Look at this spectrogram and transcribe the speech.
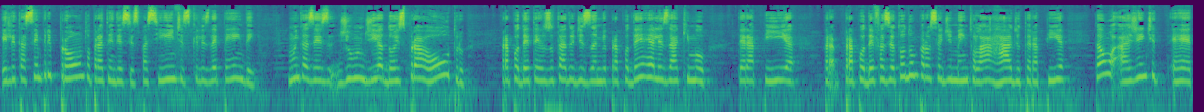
ele está sempre pronto para atender esses pacientes que eles dependem, muitas vezes, de um dia, dois para outro, para poder ter resultado de exame, para poder realizar quimioterapia, para poder fazer todo um procedimento lá, radioterapia. Então, a gente, é,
